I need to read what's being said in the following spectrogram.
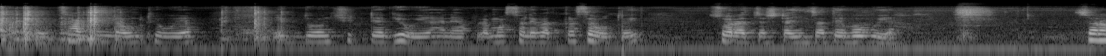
आता झाकण लावून ठेवूया. एक दोन शिट्ट्या घेऊया आणि आपला मसाले भात कसा होतोय स्वराच्या स्टाईलचा ते बघूया. स्वरा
